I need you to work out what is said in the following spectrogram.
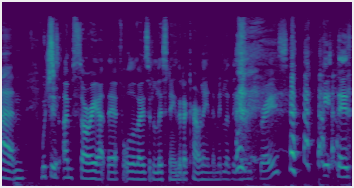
Um, Which is, I'm sorry out there for all of those that are listening that are currently in the middle of the uni degrees. it, there's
